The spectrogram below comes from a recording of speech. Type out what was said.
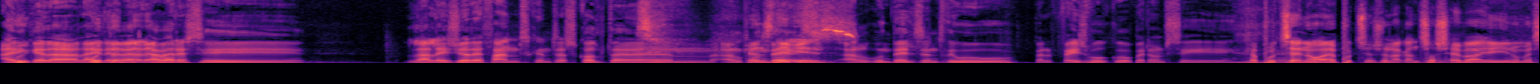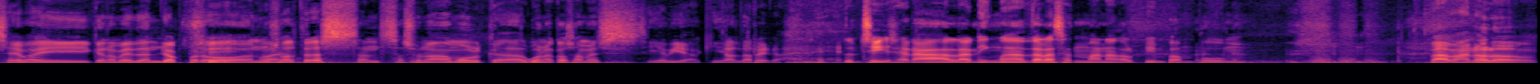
Ahí queda l'aire. A veure si la legió de fans que ens escolten, Que algun d'ells algun d'ells ens diu pel Facebook o per on sigui. Que potser no, eh? potser és una cançó seva i només seva i que no ve d'enlloc, però Sí, a bueno. nosaltres ens sonava molt que alguna cosa més hi havia aquí al darrere. Doncs sí, serà l'enigma de la setmana del pim-pam-pum. Va, Manolo.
